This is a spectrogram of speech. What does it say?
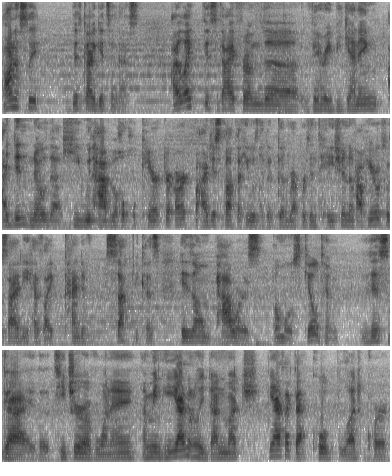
Honestly, this guy gets an S. I like this guy from the very beginning. I didn't know that he would have a whole character arc, but I just thought that he was like a good representation of how Hero Society has like kind of sucked because his own powers almost killed him. This guy, the teacher of 1A, I mean, he hasn't really done much. He has like that cool blood quirk,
